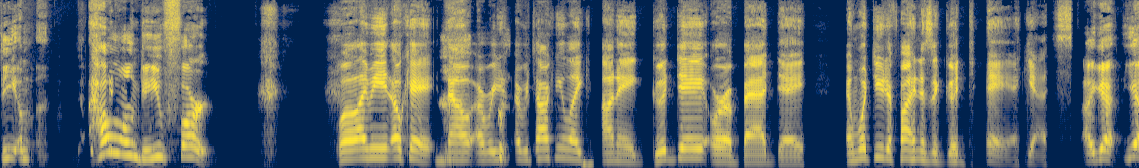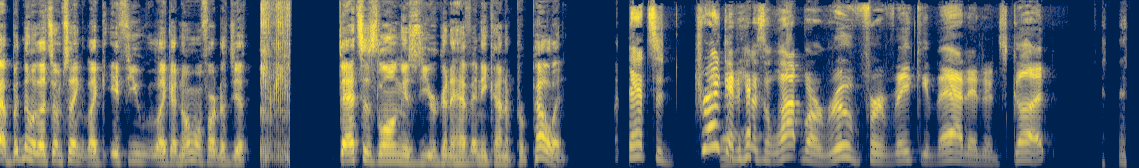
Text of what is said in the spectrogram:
The um, how long do you fart? Well, I mean, okay. Now, are we are we talking like on a good day or a bad day? And what do you define as a good day? I guess. I got yeah, but no, that's what I'm saying. Like if you like a normal fart is just that's as long as you're gonna have any kind of propellant. But that's a dragon has a lot more room for making that in its gut.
